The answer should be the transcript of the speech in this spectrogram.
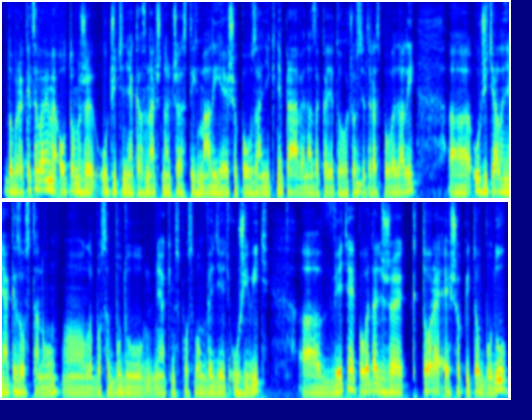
Dobre, keď sa bavíme o tom, že určite nejaká značná časť tých malých e-shopov zanikne práve na základe toho, čo ste teraz povedali, uh, určite ale nejaké zostanú, uh, lebo sa budú nejakým spôsobom vedieť uživiť. Uh, viete aj povedať, že ktoré e-shopy to budú?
